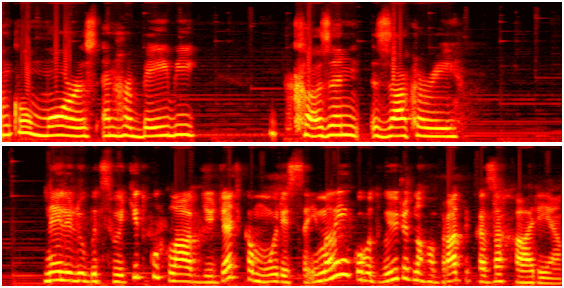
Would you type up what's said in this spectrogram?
uncle Morris, and her baby cousin Zachary. Нелі любить свою тітку Клавдію, дядька Моріса і маленького двоюрідного братика Захарія.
